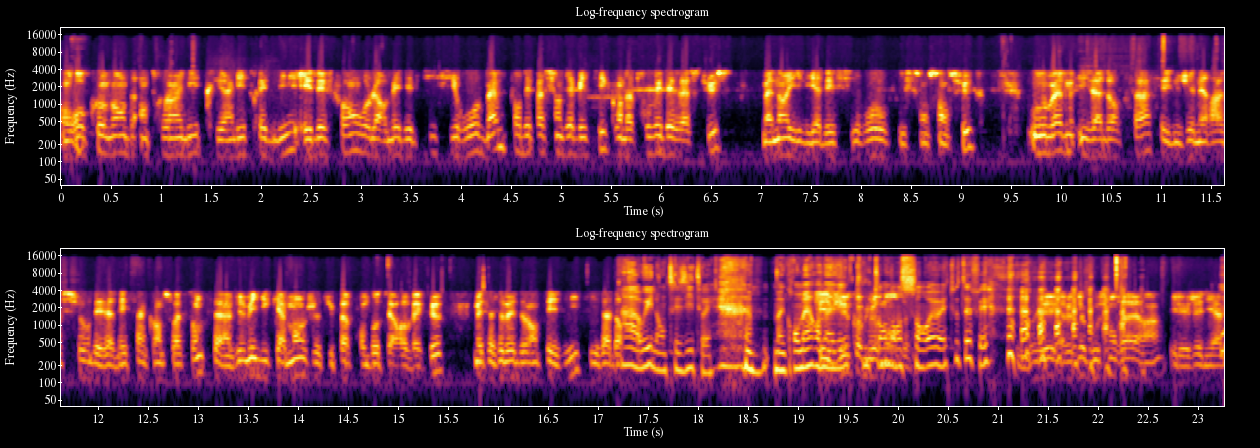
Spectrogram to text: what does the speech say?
On recommande entre un litre et un litre et demi. Et des fois, on leur met des petits sirops. Même pour des patients diabétiques, on a trouvé des astuces. Maintenant, il y a des sirops qui sont sans sucre, ou même ils adorent ça. C'est une génération des années 50-60. C'est un vieux médicament. Je ne suis pas promoteur avec eux, mais ça s'appelle de l'anthésite. Ils adorent ah oui, l'anthésite, ouais. Ma grand-mère en avait tout le temps dans son. Ouais, ouais, tout à fait. oui, avec le bouchon vert, hein. il est génial.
